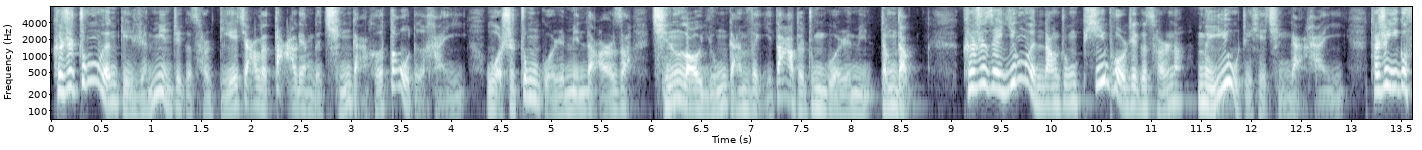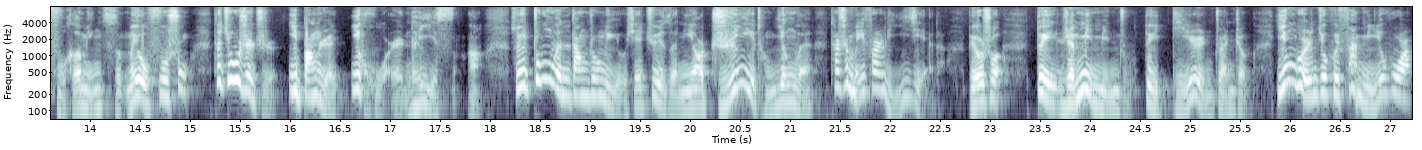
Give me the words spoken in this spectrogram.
可是中文给人民这个词儿叠加了大量的情感和道德含义。我是中国人民的儿子，勤劳、勇敢、伟大的中国人民等等。可是，在英文当中，people 这个词儿呢，没有这些情感含义，它是一个复合名词，没有复数，它就是指一帮人、一伙人的意思啊。所以，中文当中的有些句子，你要直译成英文，它是没法理解的。比如说，对人民民主，对敌人专政，英国人就会犯迷糊啊。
